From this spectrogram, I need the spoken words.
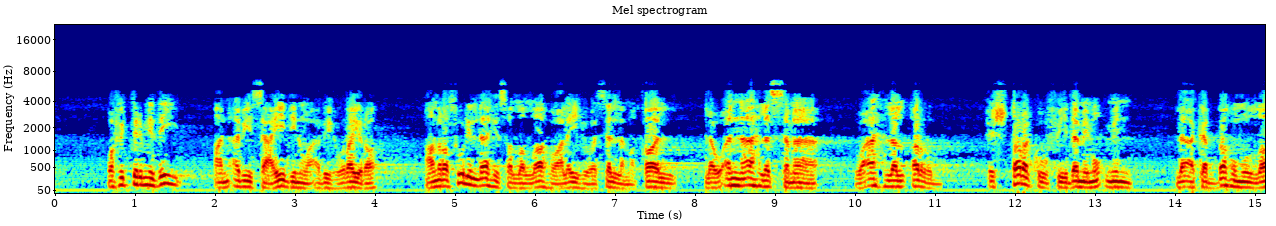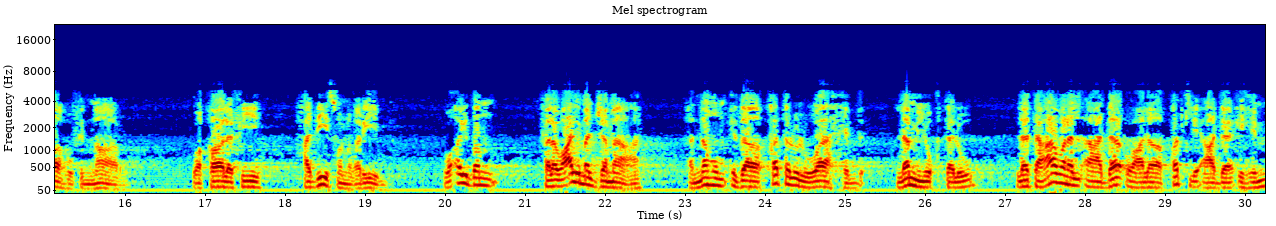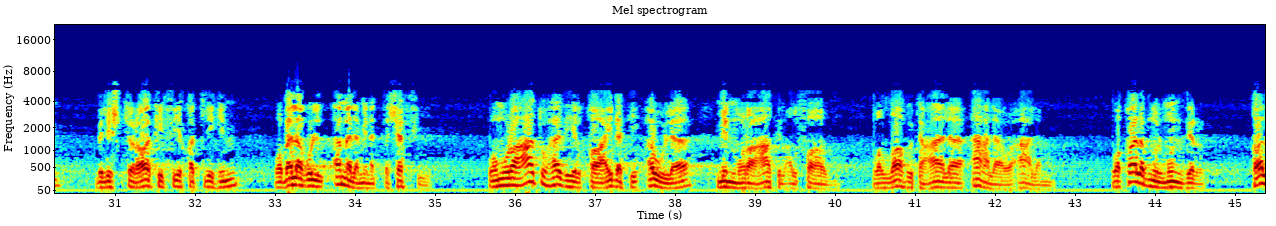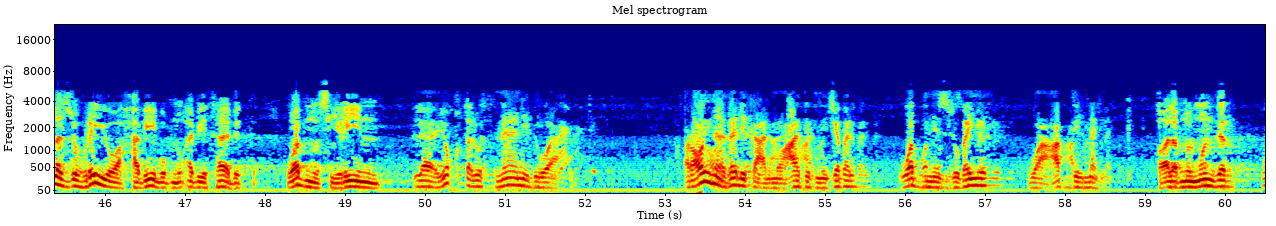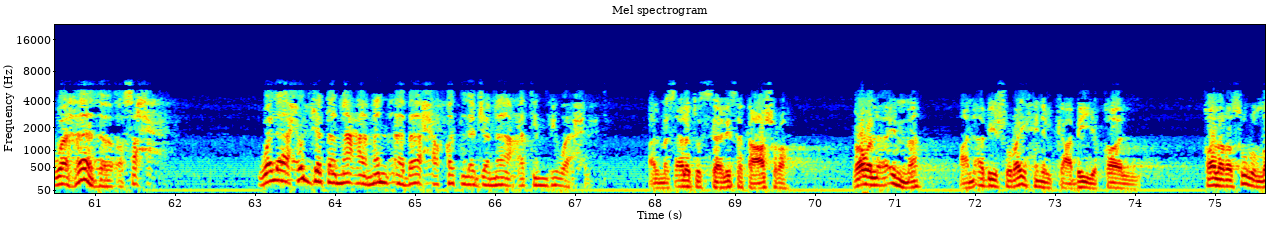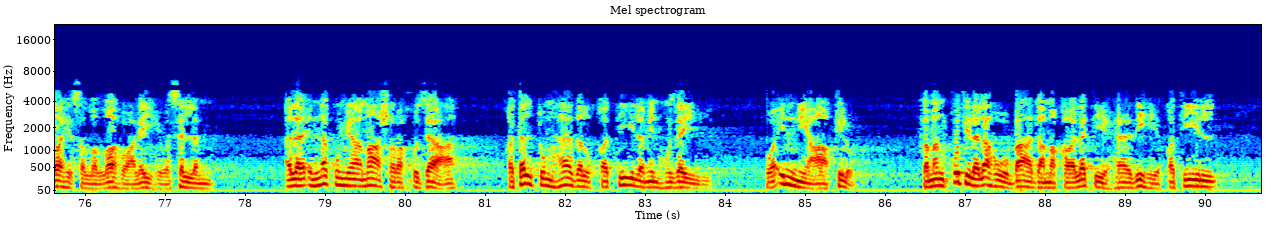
وفي الترمذي عن أبي سعيد وأبي هريرة عن رسول الله صلى الله عليه وسلم قال لو أن أهل السماء وأهل الأرض اشتركوا في دم مؤمن لأكبهم الله في النار. وقال فيه حديث غريب. وأيضا فلو علم الجماعة أنهم إذا قتلوا الواحد لم يقتلوا لتعاون الأعداء على قتل أعدائهم بالاشتراك في قتلهم وبلغوا الأمل من التشفي. ومراعاة هذه القاعدة أولى من مراعاة الألفاظ. والله تعالى أعلى وأعلم. وقال ابن المنذر قال الزهري وحبيب بن أبي ثابت وابن سيرين لا يقتل اثنان بواحد. روينا ذلك عن معاذ بن جبل وابن الزبير وعبد الملك. قال ابن المنذر وهذا أصح. ولا حجة مع من أباح قتل جماعة بواحد. المسألة الثالثة عشرة. روى الأئمة عن أبي شريح الكعبي قال قال رسول الله صلى الله عليه وسلم ألا إنكم يا معشر خزاعة قتلتم هذا القتيل من هزيل وإني عاقله فمن قتل له بعد مقالتي هذه قتيل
